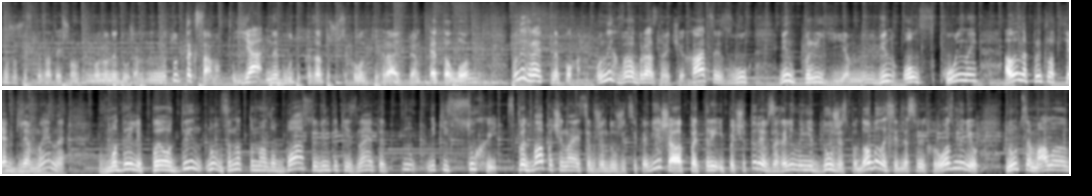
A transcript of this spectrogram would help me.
можу щось сказати, що воно не дуже. Тут так само. Я не буду казати, що ці колонки грають прям еталонно. Вони грають непогано. У них V-образна ЧХ, цей звук, він приємний, він олдскульний. Але, наприклад, як для мене, в моделі P1 ну занадто мало басу. Він такий, знаєте, ну якийсь сухий. З P2 починається вже дуже цікавіше, а P3 і P4 взагалі мені дуже сподобалися для своїх розмірів. Ну це мало,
